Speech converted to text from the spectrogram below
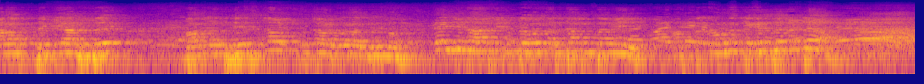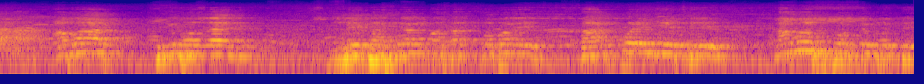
আরব থেকে আসছে। বাংলাদেশে ইসলাম প্রচার করার জন্য। এই যে আমি কথা জানতামই আপনারা কখনো দেখেছেন এটা? আবার তিনি বললেন, শেখ হাসিনার মাথার কপালে দাগ করে গিয়েছে, নামাজ পড়তে পড়তে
